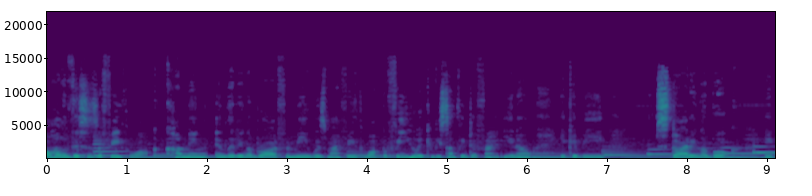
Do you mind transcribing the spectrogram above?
all of this is a faith walk. Coming and living abroad for me was my faith walk, but for you, it could be something different. You know, it could be starting a book, it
